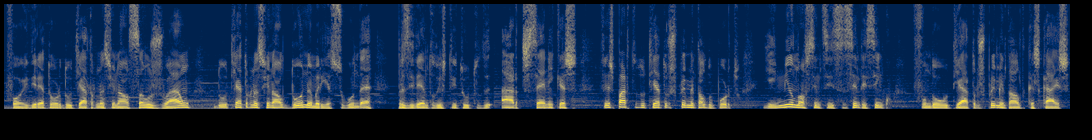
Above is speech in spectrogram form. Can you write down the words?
Foi diretor do Teatro Nacional São João, do Teatro Nacional Dona Maria II, presidente do Instituto de Artes Cênicas, fez parte do Teatro Experimental do Porto e em 1965 fundou o Teatro Experimental de Cascais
